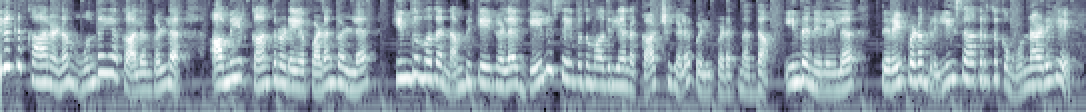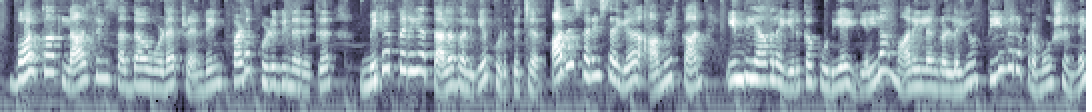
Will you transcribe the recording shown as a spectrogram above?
இதுக்கு காரணம் முந்தைய காலங்கள்ல அமீர் கான் தன்னுடைய படங்கள்ல இந்து மத நம்பிக்கைகளை கேலி செய்வது மாதிரியான காட்சிகளை வெளிப்படுத்தினதுதான். இந்த நிலையில திரைப்படம் ரிலீஸ் ஆகிறதுக்கு முன்னாடியே பாய்காட் லால் சிங் சத்தாவோட ட்ரெண்டிங் படக்குழுவினருக்கு மிகப்பெரிய தலைவலிய கொடுத்துச்சு. அதை சரி செய்ய அமீர் கான் இந்தியாவில இருக்கக்கூடிய எல்லா மாநிலங்கள்லயும் தீவிர ப்ரமோஷன்ல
